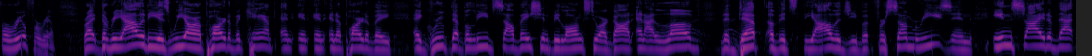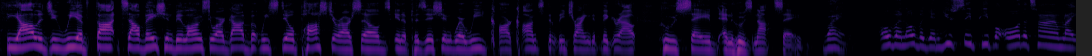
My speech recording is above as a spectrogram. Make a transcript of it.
for real, for real, right? The reality is we are a part of a camp and, and, and, and a part of a, a group that believes salvation belongs to our God. And I love the depth of its theology, but for some reason, inside of that theology, we have thought salvation belongs to our God, but we still posture ourselves in a position where we are constantly trying to figure out who's saved and who's not saved. Right. Over and over again. You see people all the time like,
